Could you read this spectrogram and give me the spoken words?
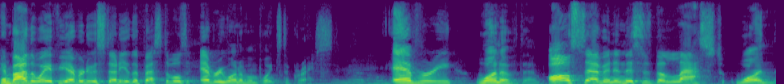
And by the way, if you ever do a study of the festivals, every one of them points to Christ. Every one of them. All seven, and this is the last one.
